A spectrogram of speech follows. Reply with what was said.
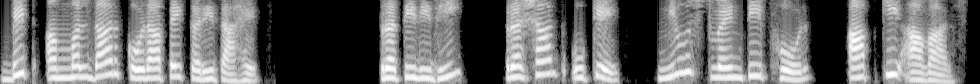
बिट अंमलदार कोडापे करीत आहेत. प्रतिनिधी Prashant Uke news twenty four आपकी आवाज.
